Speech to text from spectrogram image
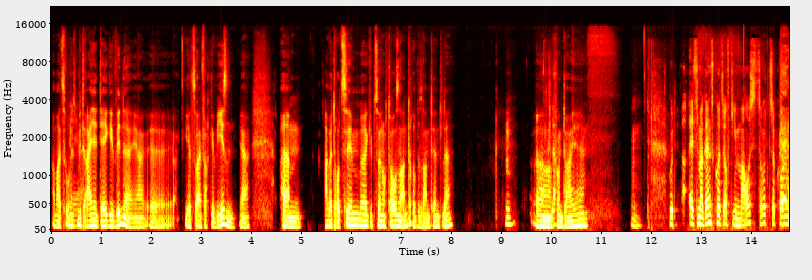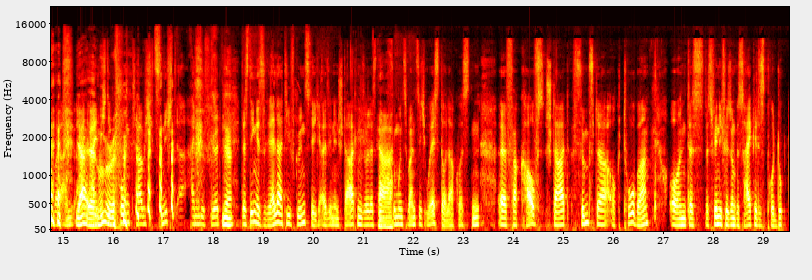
Amazon ja, ist ja. mit einer der Gewinner, ja, äh, jetzt einfach gewesen, ja. Ähm, aber trotzdem äh, gibt es ja noch tausend andere Versandhändler. Hm. Äh, von daher. Hm. Gut, jetzt mal ganz kurz auf die Maus zurückzukommen, weil ein, ja, ein, ja, einen wichtigen Punkt habe ich jetzt nicht angeführt. Ja. Das Ding ist relativ günstig. Also in den Staaten soll das Ding 25 US-Dollar kosten. Äh, Verkaufsstart 5. Oktober. Und das, das finde ich für so ein recyceltes Produkt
